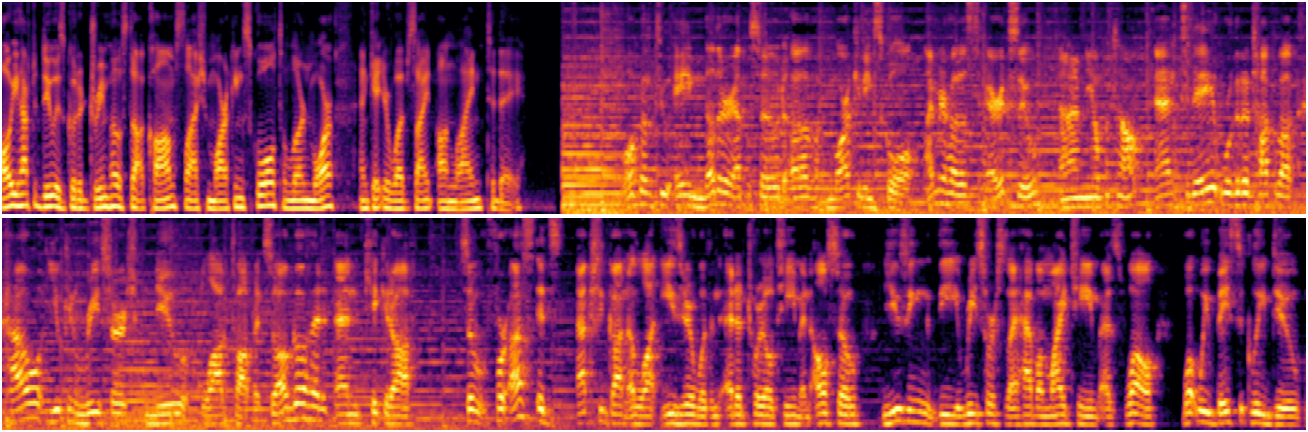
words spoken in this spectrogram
All you have to do is go to dreamhost.com slash marketing school to learn more and get your website online today. Welcome to another episode of Marketing School. I'm your host, Eric Siu. And I'm Neil Patel. And today we're going to talk about how you can research new blog topics. So I'll go ahead and kick it off. So for us, it's actually gotten a lot easier with an editorial team and also using the resources I have on my team as well. What we basically do,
